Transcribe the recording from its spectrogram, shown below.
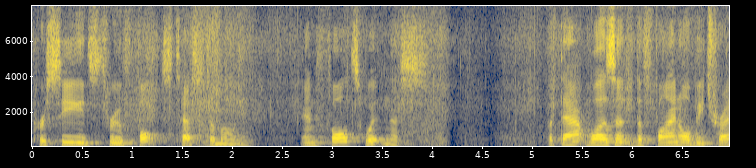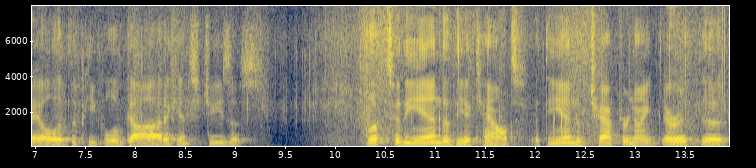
proceeds through false testimony and false witness. But that wasn't the final betrayal of the people of God against Jesus. Look to the end of the account, at the end of chapter 9, or the,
